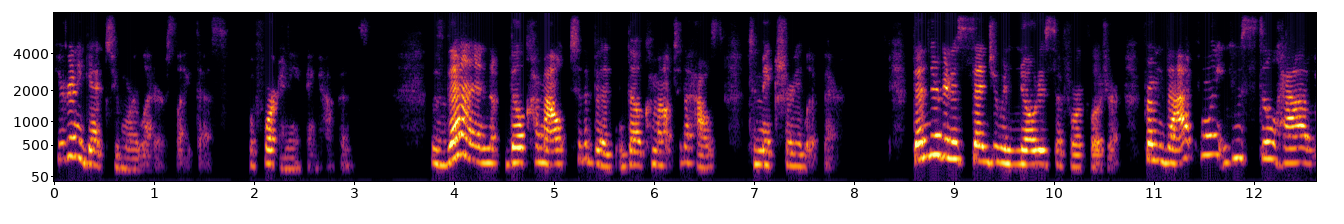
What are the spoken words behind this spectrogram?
you're going to get two more letters like this before anything happens. Then they'll come out to the they'll come out to the house to make sure you live there. Then they're going to send you a notice of foreclosure. From that point, you still have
